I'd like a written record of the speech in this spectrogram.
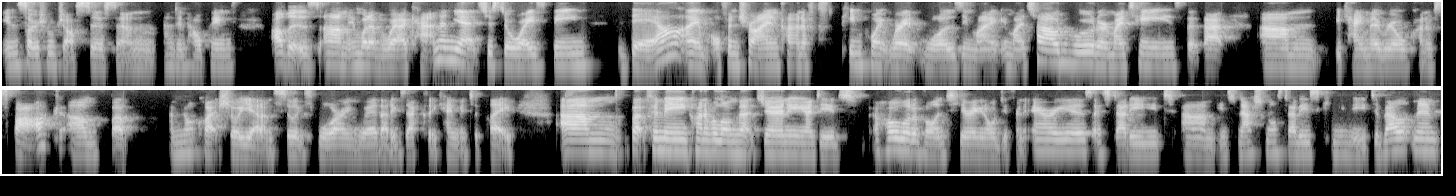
in social justice and and in helping others um, in whatever way I can. And yeah, it's just always been there. I'm often try and kind of pinpoint where it was in my in my childhood or my teens that that um, became a real kind of spark. Um, but I'm not quite sure yet. I'm still exploring where that exactly came into play. Um, but for me, kind of along that journey, I did a whole lot of volunteering in all different areas. I studied um, international studies, community development,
